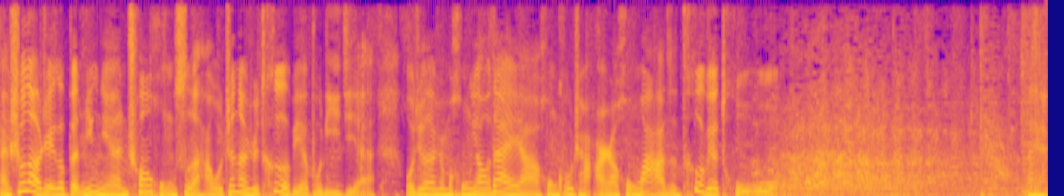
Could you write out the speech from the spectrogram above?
哎，说到这个本命年穿红色哈，我真的是特别不理解。我觉得什么红腰带呀、红裤衩啊、红袜子特别土。哎呀，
